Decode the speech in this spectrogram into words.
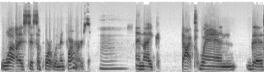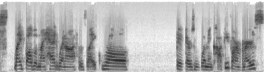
was to support women farmers. Mm. And like, that's when this light bulb in my head went off. I was like, well, there's women coffee farmers.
